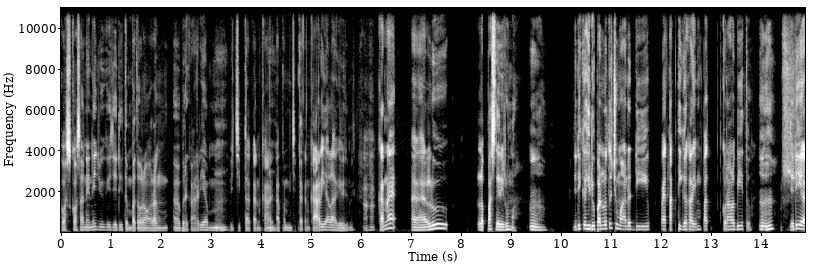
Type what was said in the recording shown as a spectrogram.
kos-kosan ini juga jadi tempat orang-orang eh, berkarya Hmm. menciptakan karya apa menciptakan karya lah gitu. Aha. Karena eh, lu lepas dari rumah. Hmm. Jadi kehidupan lu tuh cuma ada di petak tiga kali empat kurang lebih itu. Heeh. Jadi ya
